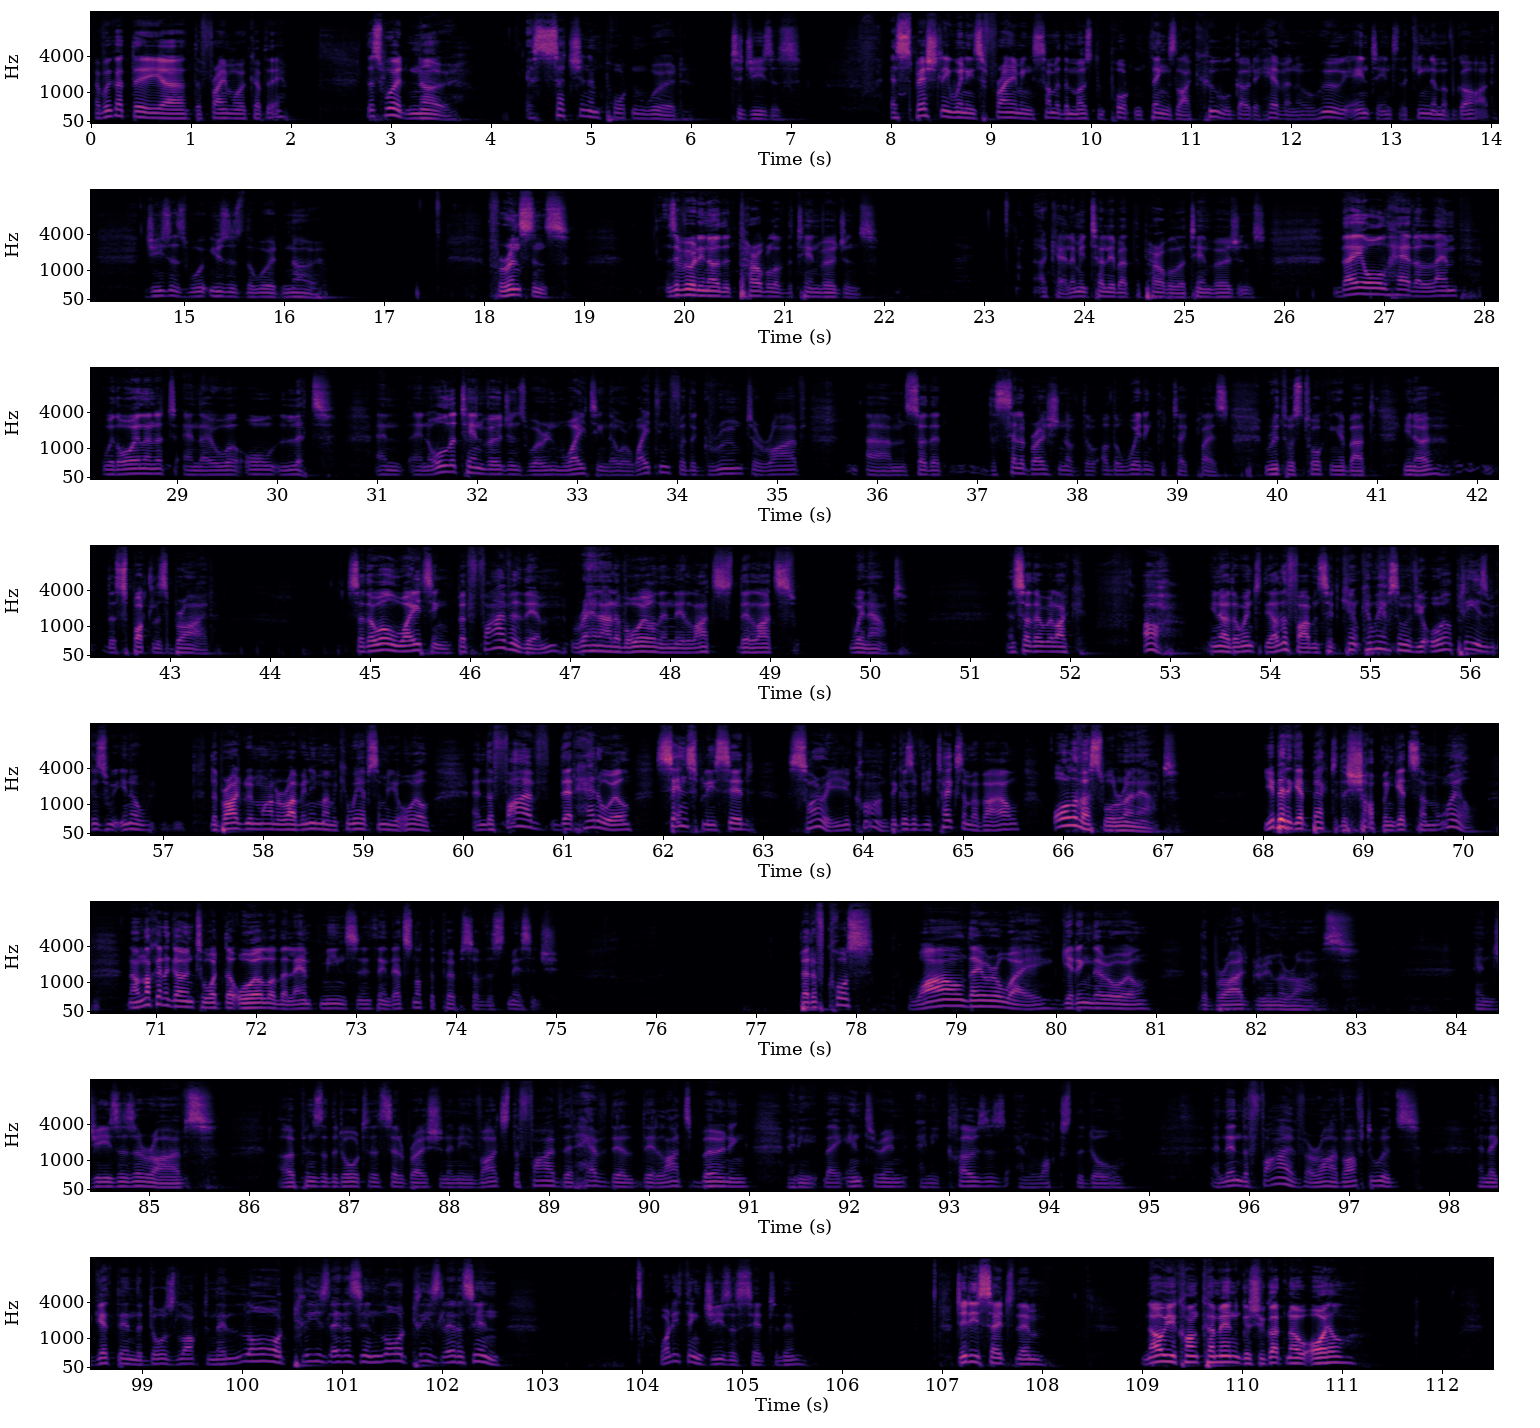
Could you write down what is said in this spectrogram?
have we got the, uh, the framework up there? This word no is such an important word to Jesus, especially when he's framing some of the most important things like who will go to heaven or who enter into the kingdom of God. Jesus w- uses the word no. For instance, does everybody know the parable of the ten virgins? Okay, let me tell you about the parable of the ten virgins. They all had a lamp with oil in it, and they were all lit. And, and all the ten virgins were in waiting. They were waiting for the groom to arrive um, so that the celebration of the, of the wedding could take place. Ruth was talking about, you know, the spotless bride. So they were all waiting, but five of them ran out of oil and their lights, their lights went out. And so they were like, oh, you know, they went to the other five and said, can, can we have some of your oil, please? Because, we, you know, the bridegroom might arrive any moment. Can we have some of your oil? And the five that had oil sensibly said, sorry, you can't, because if you take some of our oil, all of us will run out. You better get back to the shop and get some oil. Now, I'm not going to go into what the oil or the lamp means or anything. That's not the purpose of this message. But of course, while they were away getting their oil, the bridegroom arrives. And Jesus arrives, opens the door to the celebration, and he invites the five that have their, their lights burning, and he, they enter in, and he closes and locks the door. And then the five arrive afterwards, and they get there, and the door's locked, and they, Lord, please let us in. Lord, please let us in. What do you think Jesus said to them? Did he say to them, No, you can't come in because you've got no oil?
